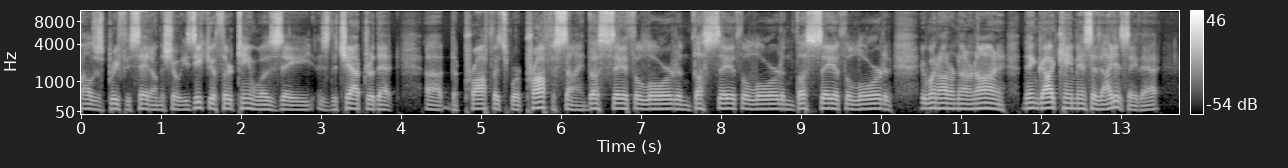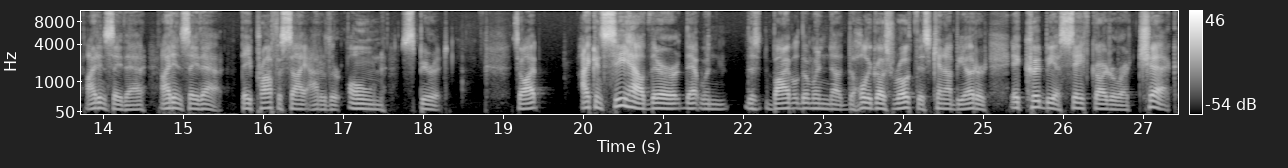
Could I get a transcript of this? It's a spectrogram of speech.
I'll just briefly say it on the show. Ezekiel 13 was a is the chapter that uh, the prophets were prophesying. Thus saith the Lord, and thus saith the Lord, and thus saith the Lord, and it went on and on and on. And then God came in and says, "I didn't say that. I didn't say that. I didn't say that." They prophesy out of their own spirit. So I I can see how there that when the Bible that when uh, the Holy Ghost wrote this cannot be uttered, it could be a safeguard or a check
